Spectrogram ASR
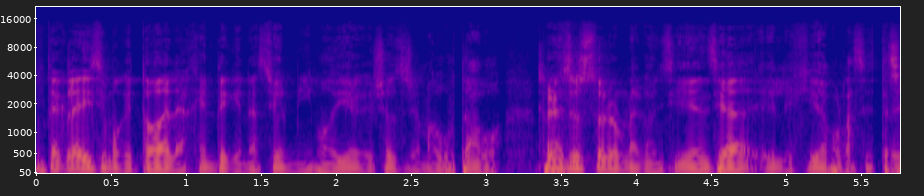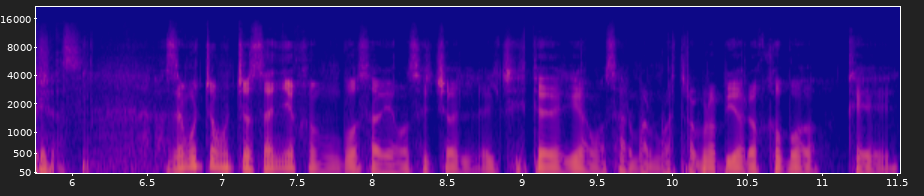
Está clarísimo que toda la gente que nació el mismo día que yo se llama Gustavo. Pero eso es solo una coincidencia elegida por las estrellas. Hace muchos, muchos años con vos habíamos hecho el, el chiste de que íbamos a armar nuestro propio horóscopo que,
